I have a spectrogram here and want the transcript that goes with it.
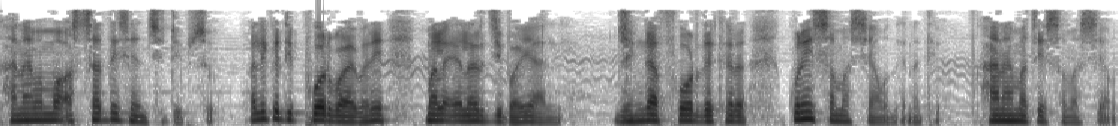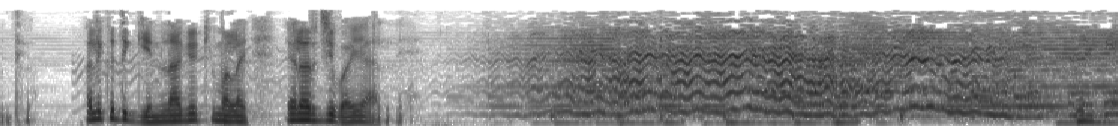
खानामा म असाध्यै सेन्सिटिभ छु। अलिकति फोहोर भयो भने मलाई एलर्जी भइहाल्ने। झिङ्गा फोहोर देखेर कुनै समस्या हुँदैन थियो। खानामा चाहिँ समस्या हुन्थ्यो। अलिकति घिन लाग्यो कि मलाई एलर्जी भइहाल्ने।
